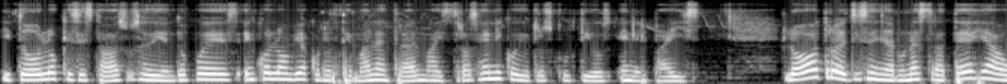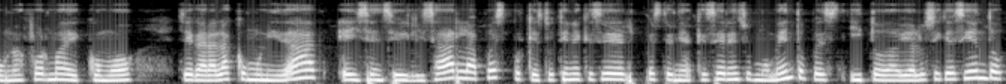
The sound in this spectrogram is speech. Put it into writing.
y todo lo que se estaba sucediendo pues en Colombia con el tema de la entrada del maíz transgénico y otros cultivos en el país. Lo otro es diseñar una estrategia o una forma de cómo llegar a la comunidad e sensibilizarla, pues, porque esto tiene que ser, pues tenía que ser en su momento, pues, y todavía lo sigue siendo,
